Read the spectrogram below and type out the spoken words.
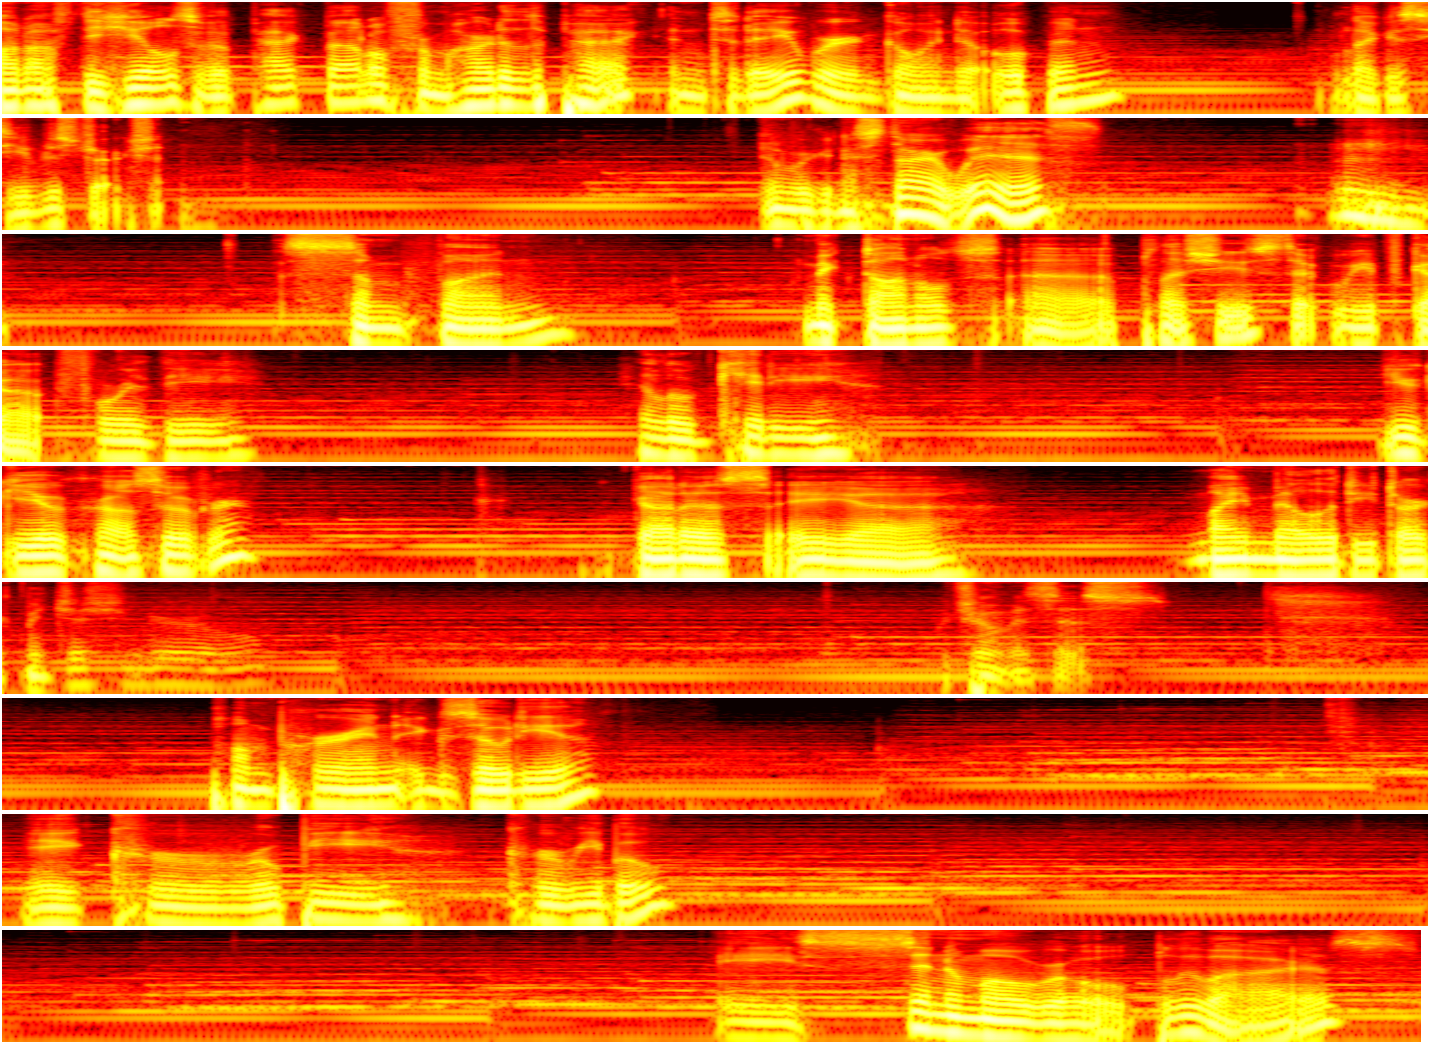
hot off the heels of a pack battle from Heart of the Pack, and today we're going to open Legacy of Destruction. And we're going to start with some fun McDonald's uh, plushies that we've got for the Hello Kitty Yu Gi Oh crossover. Got us a uh, My Melody Dark Magician Which one was this? Pompurin Exodia. A Keroppi Kuriboh. A Cinnamoroll Blue Eyes.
